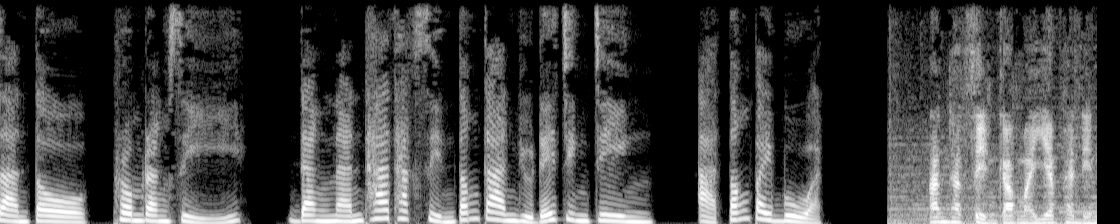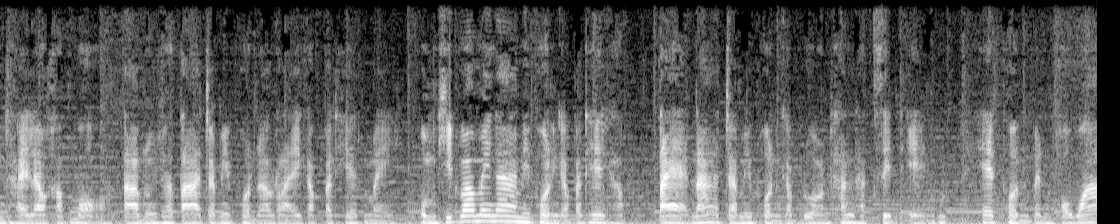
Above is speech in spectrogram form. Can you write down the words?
จารย์โต พรหมรังสี ดังนั้นถ้าทักษิณต้องการอยู่ได้จริง ๆ อาจต้องไปบวชท่านทักษิณกลับมาเยียบแผ่นดินไทยแล้วครับหมอ ตามดวงชะตาจะมีผลอะไรกับประเทศไหม ผมคิดว่าไม่น่ามีผลกับประเทศครับ แต่น่าจะมีผลกับดวงท่านทักษิณเอง เหตุผลเป็นเพราะว่า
